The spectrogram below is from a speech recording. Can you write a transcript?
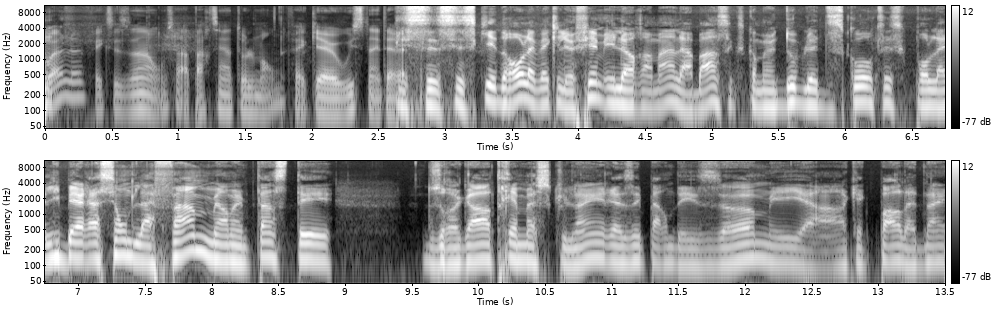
soit. Là. Fait que c'est ça, non, ça appartient à tout le monde. Fait que euh, oui, c'est intéressant. c'est c'est ce qui est drôle avec le film et le roman à la base, c'est que c'est comme un double discours. tu sais, C'est pour la libération de la femme, mais en même temps, c'était du regard très masculin, réalisé par des hommes. Et en quelque part là-dedans,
